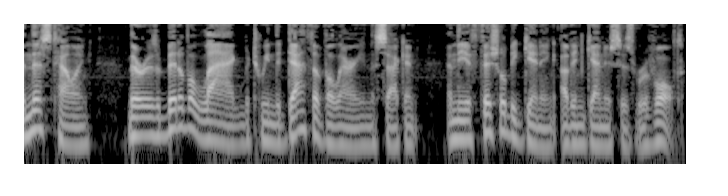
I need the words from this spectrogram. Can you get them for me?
In this telling, there is a bit of a lag between the death of Valerian II and the official beginning of Ingenuus's revolt,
